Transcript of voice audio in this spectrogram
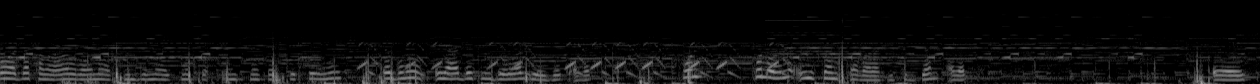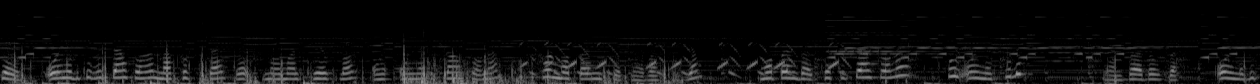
Bu arada kanala abone olmayı, bildirimleri açmayı unutmayın. Ve bunun ilerideki videolar gelecek evet. Full, full oyunu sonuç olarak bitireceğim evet. Ee, şey, oyunu bitirdikten sonra Knuckles'da ve normal Tails'la oynadıktan sonra full modlarını çekmeye başlayacağım. Modlarını da çektikten sonra full oyunu sürüp yani daha doğrusu oyunu bit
